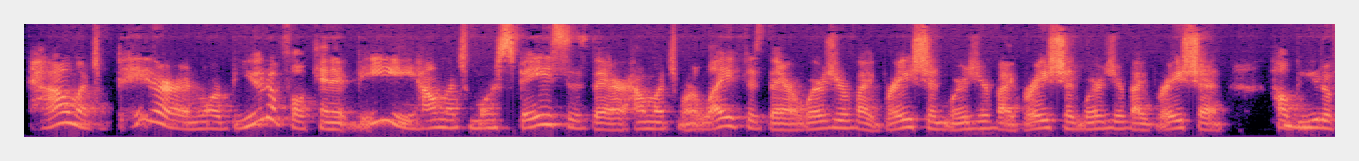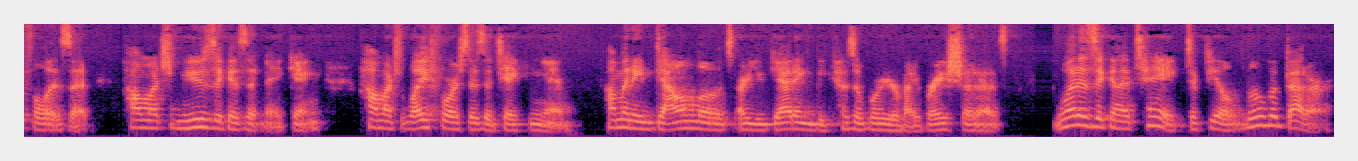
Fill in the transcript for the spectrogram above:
How much bigger and more beautiful can it be? How much more space is there? How much more life is there? Where's your vibration? Where's your vibration? Where's your vibration? How mm-hmm. beautiful is it? How much music is it making? How much life force is it taking in? How many downloads are you getting because of where your vibration is? What is it going to take to feel a little bit better,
